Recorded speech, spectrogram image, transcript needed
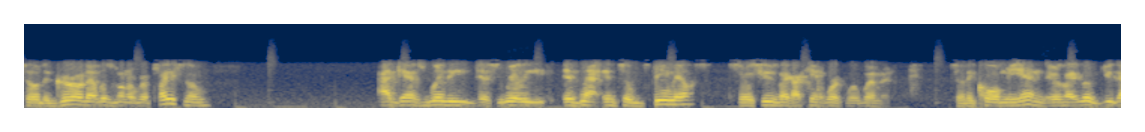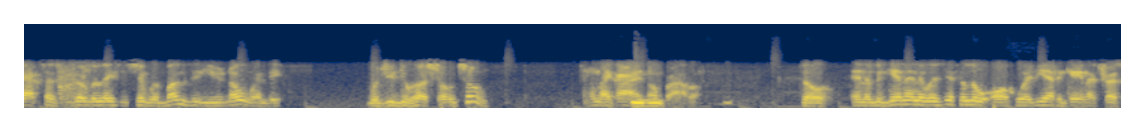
So the girl that was going to replace him, I guess Wendy just really is not into females. So she was like, I can't work with women. So they called me in. They was like, "Look, you got such a good relationship with Bugsy. You know Wendy. Would you do her show too?" I'm like, "All right, no problem." So in the beginning, it was just a little awkward. You had to gain her trust.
